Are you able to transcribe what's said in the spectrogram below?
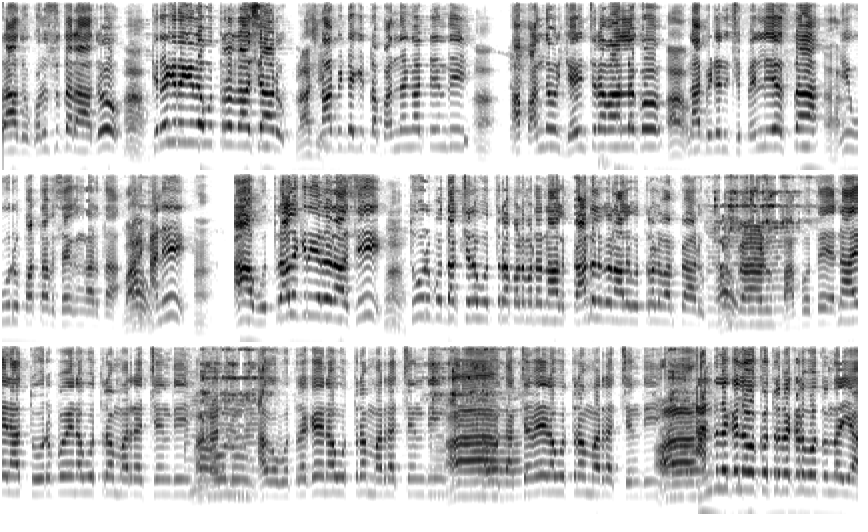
రాజు గొలుసుత రాజు గిరగిరగిర ఉత్తరం రాశాడు. నా బిడ్డకి ఇట్లా పందెం కట్టింది. ఆ. ఆ పందెం జయించిన వాళ్ళకు ఆ. నా బిడ్డనిచ్చి పెళ్ళి చేస్తా. ఈ ఊరు పట్టాభిషేకం కడతా. అని ఆ. ఆ ఉత్తరాల గిరిగిర రాసి తూర్పు దక్షిణ ఉత్తర పడమట నాలుగు కాండలకు నాలుగు ఉత్తరాలు పంపాడు. పంపితే నాయన తూర్పు అయిన ఉత్తరం మర్రొచ్చింది. అగ ఉత్తరకైన ఉత్తరం మర్రొచ్చింది ఆ. దక్షిణమైన ఉత్తరం మర్రొచ్చింది ఆ. అందులోకెళ్ళి ఒక ఉత్తరం ఎక్కడ పోతుందయ్యా?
